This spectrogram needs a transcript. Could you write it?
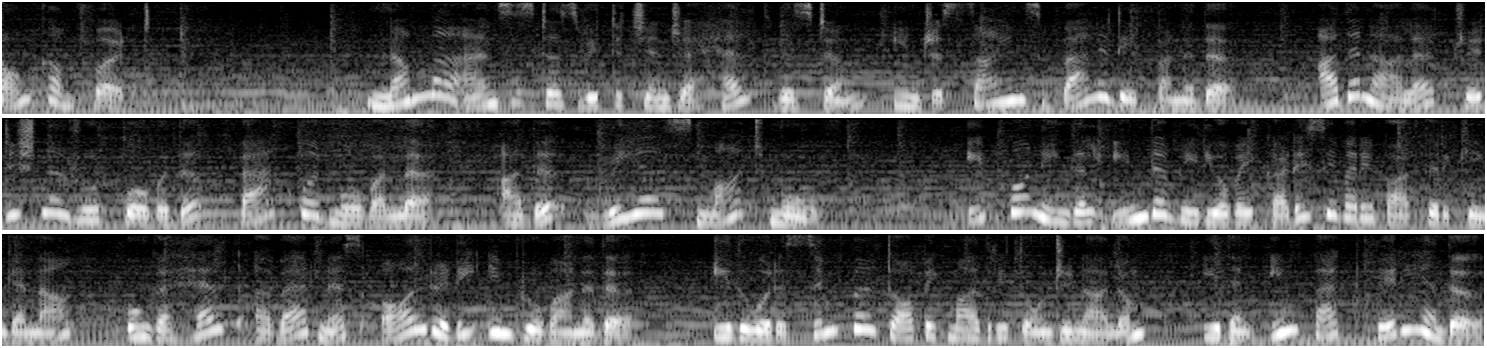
லாங் கம்ஃபர்ட் நம்ம ஆன்சிஸ்டர்ஸ் விட்டு சென்ற ஹெல்த் விஸ்டம் இன்று சயின்ஸ் வேலிடேட் பண்ணுது. அதனால ட்ரெடிஷனல் ரூட் போவது பேக்வர்ட் மூவ் அல்ல. அது ரியல் ஸ்மார்ட் மூவ் இப்போ நீங்கள் இந்த வீடியோவை கடைசி வரை பார்த்திருக்கீங்கன்னா உங்க ஹெல்த் அவேர்னஸ் ஆல்ரெடி இம்ப்ரூவ் ஆனது. இது ஒரு சிம்பிள் டாபிக் மாதிரி தோன்றினாலும் இதன் இம்பாக்ட் பெரியது.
